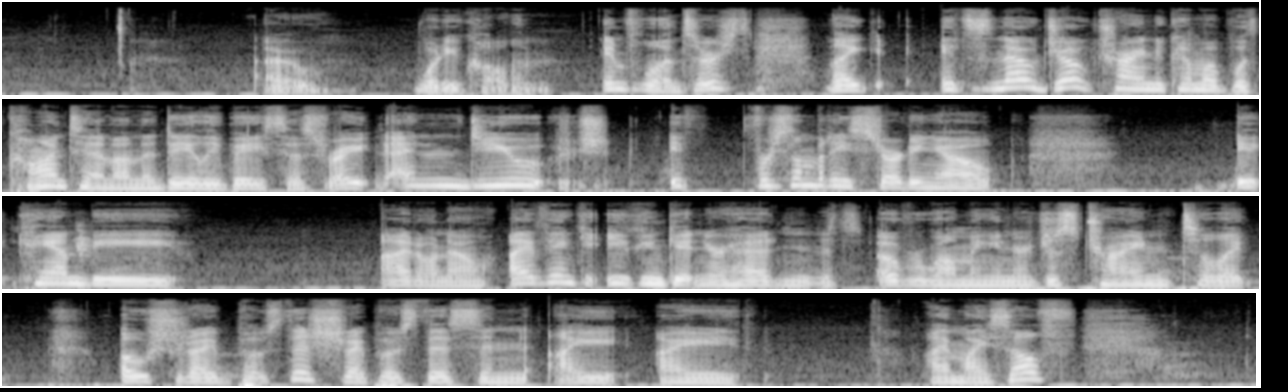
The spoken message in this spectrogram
oh, what do you call them? Influencers like it's no joke trying to come up with content on a daily basis right? And do you if for somebody starting out it can be i don't know. I think you can get in your head and it's overwhelming and you're just trying to like oh should i post this? Should i post this? And i i i myself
